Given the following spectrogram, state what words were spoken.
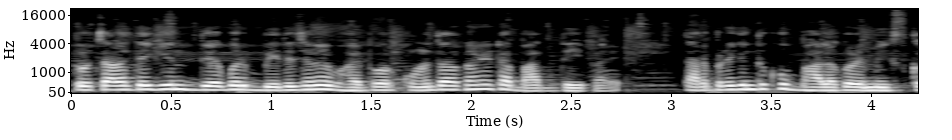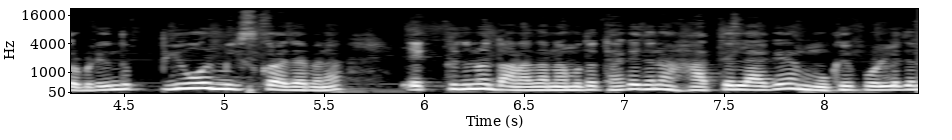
তো চালাতে কিন্তু দু একবার বেড়ে যাবে, ভয় পাওয়ার কোনো দরকার নেই, এটা বাদ দিতেই পারে। তারপরে কিন্তু খুব ভালো করে মিক্স করবে। কিন্তু পিওর মিক্স করা যাবে না। একটু যেন দানা দানা মতো থাকে, যেন হাতে লাগে, আর মুখে পড়লে যেন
